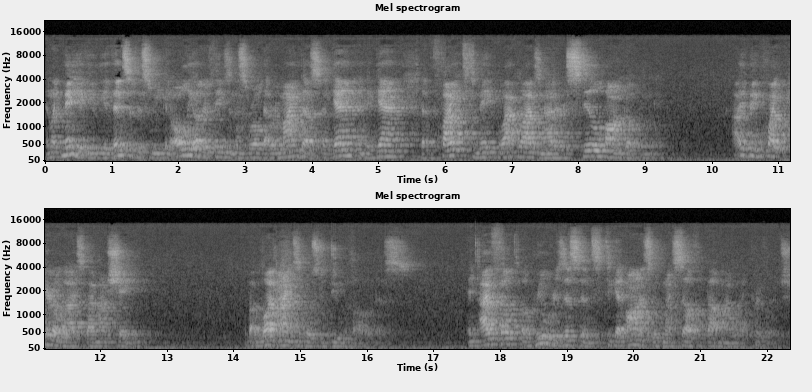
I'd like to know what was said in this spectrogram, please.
And like many of you, the events of this week and all the other things in this world that remind us again and again that the fight to make Black Lives Matter is still ongoing, I've been quite paralyzed by my shame about what I'm supposed to do with. And I felt a real resistance to get honest with myself about my white privilege.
